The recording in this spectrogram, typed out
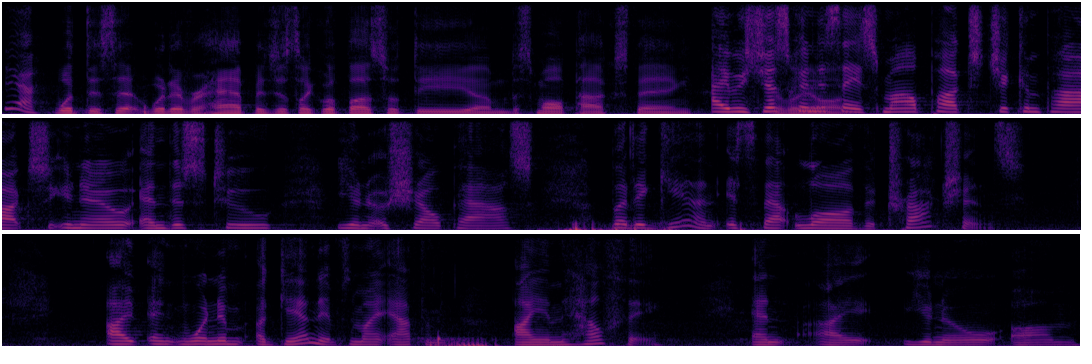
Yeah. what this whatever happens. Just like with us with the um, the smallpox thing. I was just going to say smallpox, chickenpox, you know, and this too, you know, shall pass. But again, it's that law of attractions. I and when again, it's my affirmation. I am healthy, and I, you know, um,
